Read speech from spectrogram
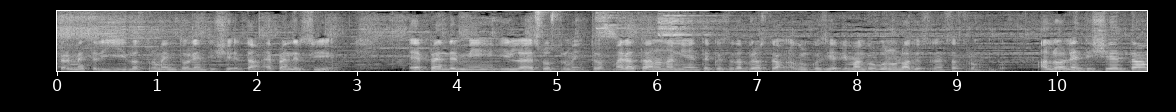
per mettergli lo strumento lenti scelta e prendersi e prendermi il suo strumento. Ma in realtà non ha niente questo è davvero strano comunque sia rimango con un lato senza strumento. Allora lenti scelta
